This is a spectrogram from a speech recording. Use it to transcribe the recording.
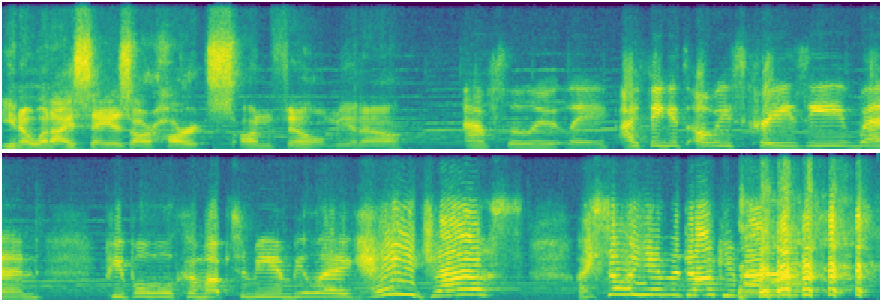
you know, what I say is our hearts on film. You know. Absolutely. I think it's always crazy when people will come up to me and be like, "Hey, Jess, I saw you in the documentary."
